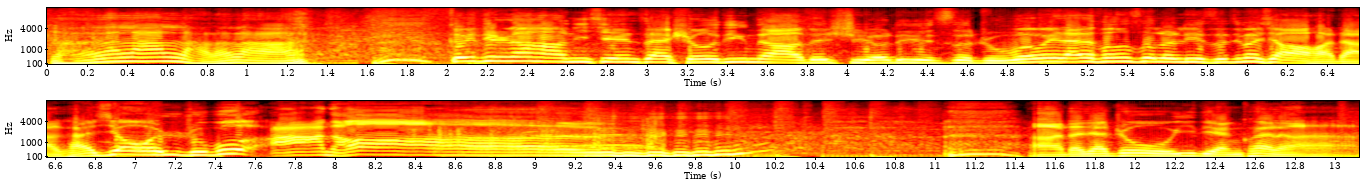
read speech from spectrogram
啦啦啦啦啦啦！各位听众好，您现在收听到的是由绿色主播未来的风送的绿色鸡巴笑话大咖秀，我是主播阿南。啊，大家周五一点快乐啊！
